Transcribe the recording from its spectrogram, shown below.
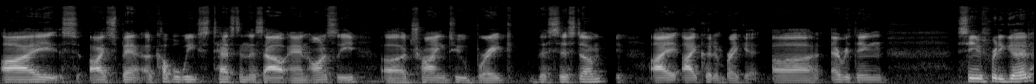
I, I spent a couple weeks testing this out and honestly uh, trying to break the system. I, I couldn't break it. Uh, everything seems pretty good,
